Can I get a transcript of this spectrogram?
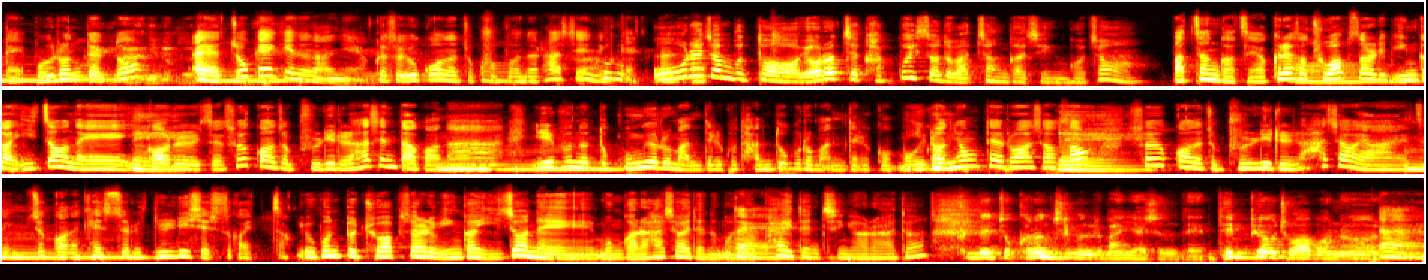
때뭐 음. 이런 쪼개기는 때도 아니거든. 예, 쪼개기는 아니에요. 그래서 요거는 좀 구분을 하시는 그럼 게 예, 오래 예. 전부터 여러 채 갖고 있어도 마찬가지인 거죠? 마찬가지예요. 그래서 어. 조합 설립 인가 이전에 네. 이거를 이제 소유권 좀 분리를 하신다거나 음. 일부는 또 공유로 만들고 단독으로 만들고 뭐 이런 이건- 형태로 하셔서 네. 소유권을 좀 분리를 하셔야 이제 음. 입주권의 개수를 늘리실 수가 있죠. 요건 또 조합 설립 인가 이전에 뭔가를 하셔야 되는 거네요. 네. 증여를 하든. 근데 좀 그런 질문을 많이 하셨는데 대표 조합원은 네.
